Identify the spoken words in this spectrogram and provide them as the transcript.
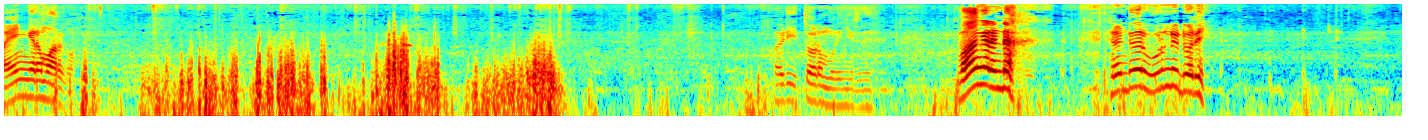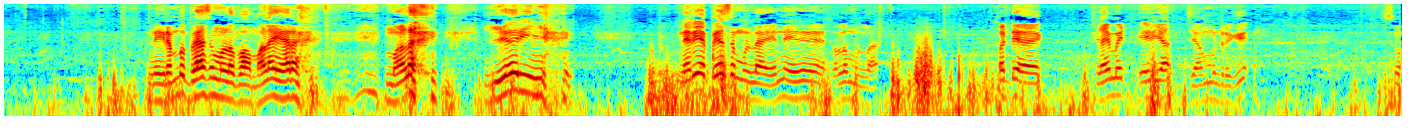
பயங்கரமாக இருக்கும். அப்படி இத்தோட முடிஞ்சிருது. வாங்க ரெண்டு ரெண்டு பேரும் உருண்டுட்டு வரீங்க இன்னைக்கு ரொம்ப பேச முடியலப்பா. மலை ஏற மலை ஏறிங்க. நிறைய பேச முடில என்ன ஏதுன்னு சொல்ல முடில பட்டு கிளைமேட் ஏரியா ஜம்முன்னு இருக்கு. ஸோ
